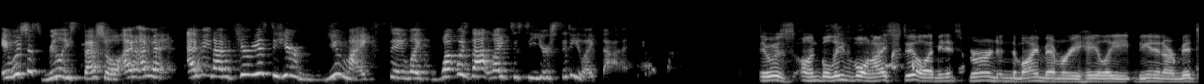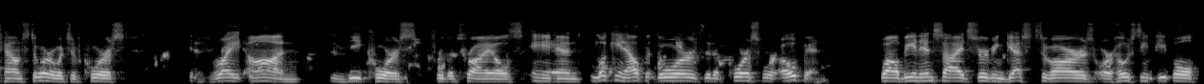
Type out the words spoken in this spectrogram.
it was just really special. I, I, mean, I mean, I'm curious to hear you, Mike, say like, what was that like to see your city like that? It was unbelievable. And I still, I mean, it's burned into my memory, Haley, being in our Midtown store, which of course is right on the course for the trials and looking out the doors that of course were open while being inside serving guests of ours or hosting people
